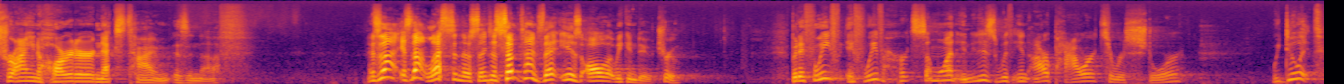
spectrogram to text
trying harder next time is enough. It's not, it's not less than those things, and sometimes that is all that we can do, true. But if we've, if we've hurt someone and it is within our power to restore, we do it.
